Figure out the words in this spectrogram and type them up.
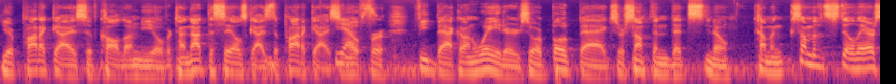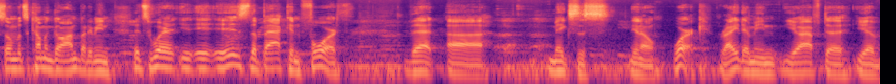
your product guys have called on me over time, not the sales guys, the product guys, you know, for feedback on waders or boat bags or something that's, you know, coming. Some of it's still there, some of it's come and gone, but I mean, it's where it, it is the back and forth that uh, makes this, you know, work, right? I mean, you have to, you have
